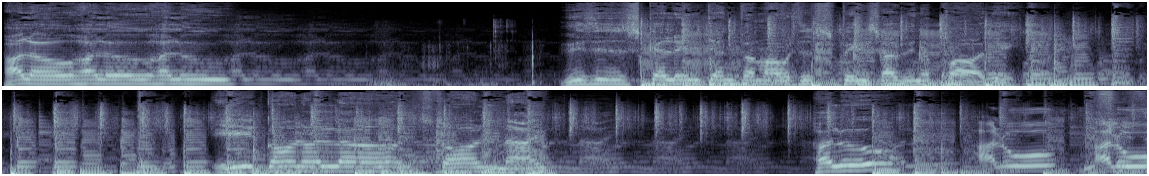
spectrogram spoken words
Hello, hello, hello. This is a skeleton from outer space having a party. It gonna last all night. Hello? Allô Allô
